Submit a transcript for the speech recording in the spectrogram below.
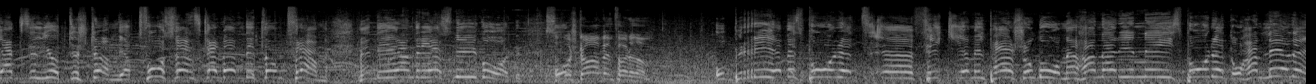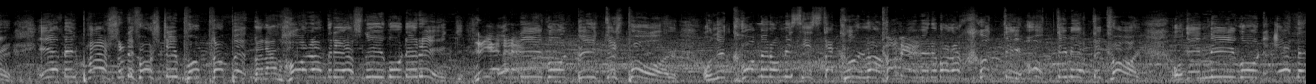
i Axel Jutterström. Vi har två svenskar väldigt långt fram. Men det är Andreas Nygård. Så staven för honom. Och bredvid spåret eh, fick Emil Persson gå, men han är inne i spåret och han leder. Emil Persson är först in på upploppet, men han har Andreas Nygård i rygg. Nu! Och Nygård byter spår. Och nu kommer de i sista kurvan. Kom igen! Nu är det bara 70-80 meter kvar. Och det är Nygård eller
